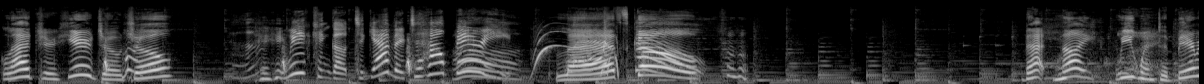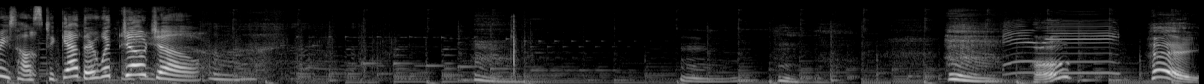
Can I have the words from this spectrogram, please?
glad you're here, Jojo. we can go together to help ah. Barry. Let's go. that night, we went to Barry's house together with Jojo. Hmm. Huh? Hey,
